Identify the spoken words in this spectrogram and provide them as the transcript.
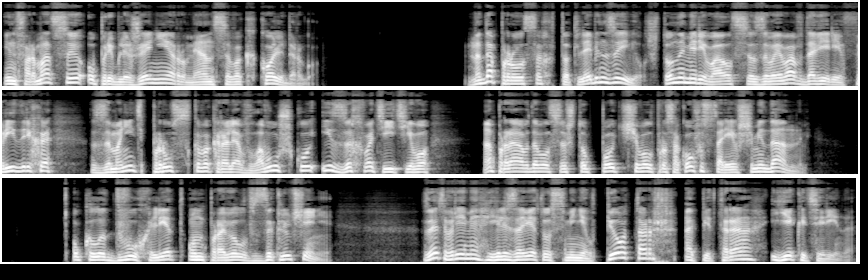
информацию о приближении Румянцева к Кольбергу. На допросах Тотлебин заявил, что намеревался, завоевав доверие Фридриха, заманить прусского короля в ловушку и захватить его, оправдывался, что подчевал прусаков устаревшими данными. Около двух лет он провел в заключении. За это время Елизавету сменил Петр, а Петра — Екатерина.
